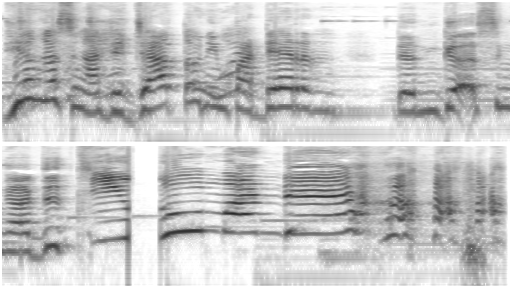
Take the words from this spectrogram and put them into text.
dia nggak sengaja jatuh nimpa Darren dan nggak sengaja ciuman deh.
